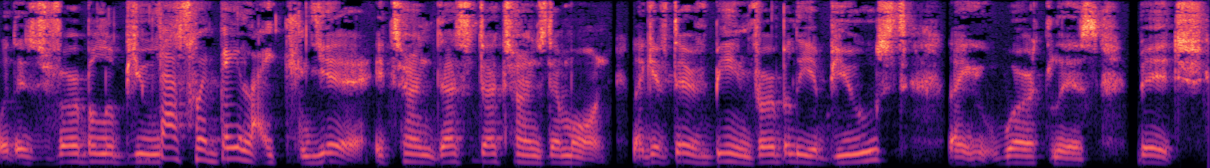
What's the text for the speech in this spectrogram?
or this verbal abuse. that's what they like. yeah, it turns that's that turns them on. Like if they're being verbally abused, like worthless, bitch,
